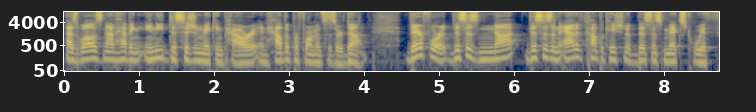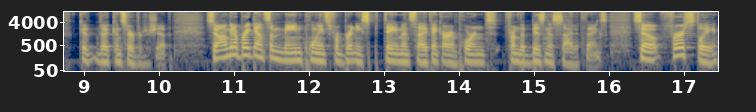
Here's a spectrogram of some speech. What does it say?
as well as not having any decision making power in how the performances are done. Therefore, this is not this is an added complication of business mixed with co- the conservatorship. So I'm going to break down some main points from Britney's statements that I think are important from the business side of things. So, firstly,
